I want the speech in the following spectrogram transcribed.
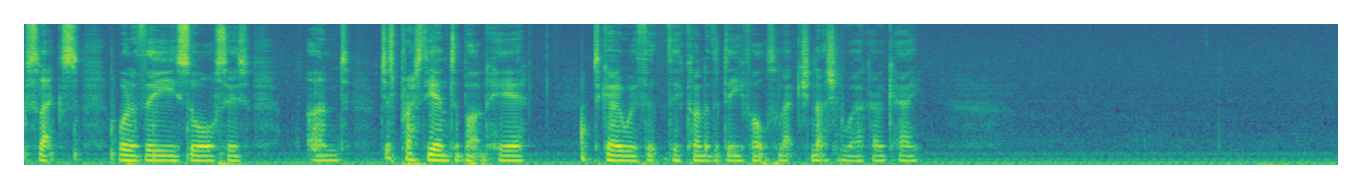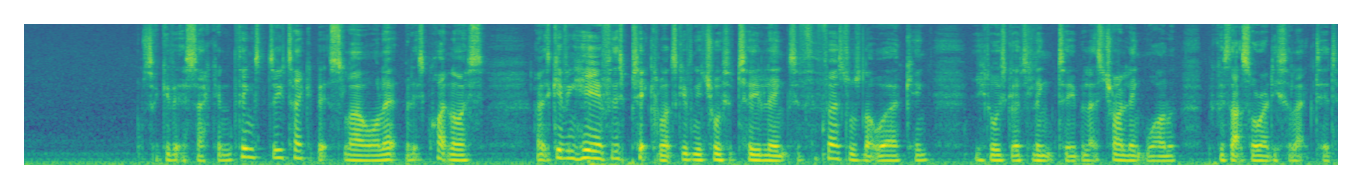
selects one of the sources and just press the enter button here to go with the, the kind of the default selection that should work okay so give it a second. Things do take a bit slow on it, but it's quite nice. And it's giving here, for this particular one, it's giving a choice of two links. If the first one's not working, you can always go to link 2, but let's try link 1 because that's already selected.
